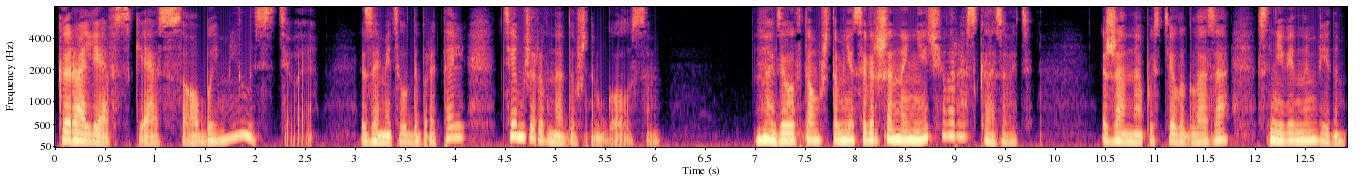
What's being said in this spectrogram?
Королевские особы милостивые, заметил Дебретель тем же равнодушным голосом. Но дело в том, что мне совершенно нечего рассказывать. Жанна опустила глаза с невинным видом.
